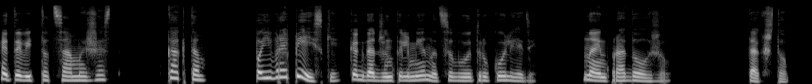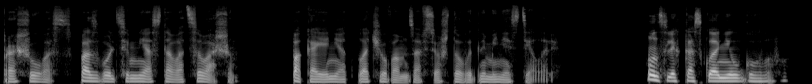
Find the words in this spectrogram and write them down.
это ведь тот самый жест. Как там? По-европейски, когда джентльмены целуют руку леди. Найн продолжил. Так что прошу вас, позвольте мне оставаться вашим, пока я не отплачу вам за все, что вы для меня сделали. Он слегка склонил голову.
